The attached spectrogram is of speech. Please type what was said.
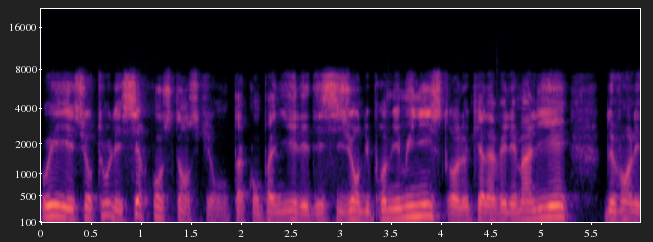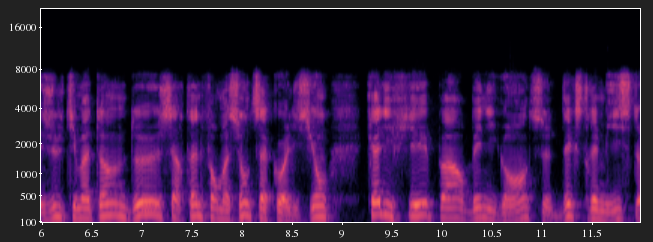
Oui, et surtout les circonstances qui ont accompagné les décisions du Premier ministre, lequel avait les mains liées devant les ultimatums de certaines formations de sa coalition, qualifiées par Benny Gantz d'extrémistes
